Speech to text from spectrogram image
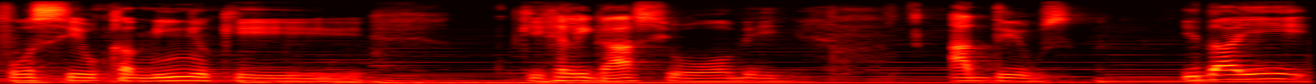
fosse o caminho que, que religasse o homem a Deus. E daí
